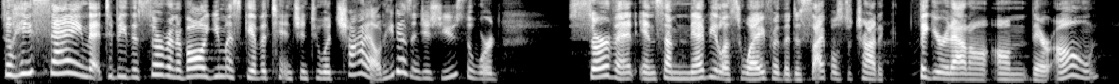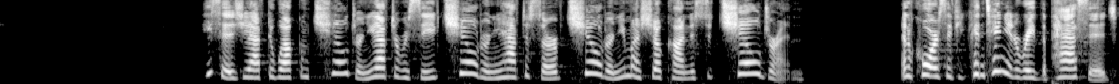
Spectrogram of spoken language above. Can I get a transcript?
So he's saying that to be the servant of all, you must give attention to a child. He doesn't just use the word servant in some nebulous way for the disciples to try to figure it out on, on their own. He says you have to welcome children. You have to receive children. You have to serve children. You must show kindness to children. And of course, if you continue to read the passage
